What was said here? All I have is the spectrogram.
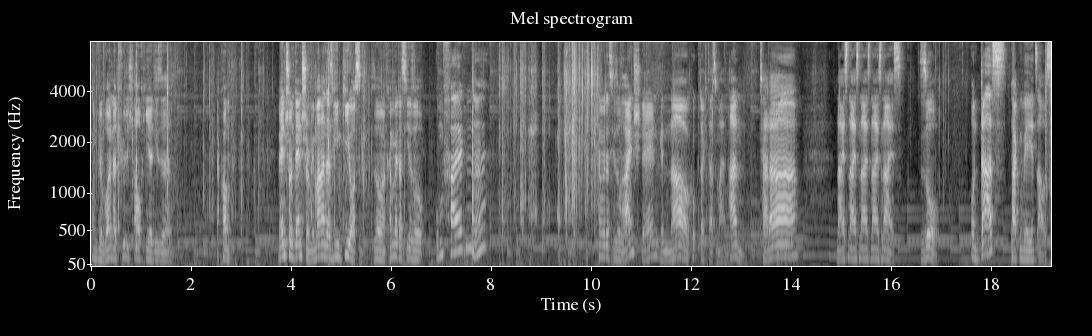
Und wir wollen natürlich auch hier diese... Na komm, wenn schon, denn schon. Wir machen das wie im Kiosk. So, dann können wir das hier so umfalten, ne? Können wir das hier so reinstellen. Genau, guckt euch das mal an. Tada! Nice, nice, nice, nice, nice. So. Und das packen wir jetzt aus.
